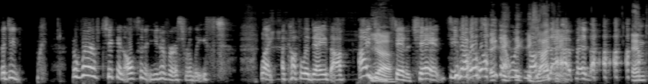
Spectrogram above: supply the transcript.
But dude, Beware of Chicken Alternate Universe released like a couple of days after. I didn't Yeah. stand a chance. You know, like that e- was not going to happen. and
